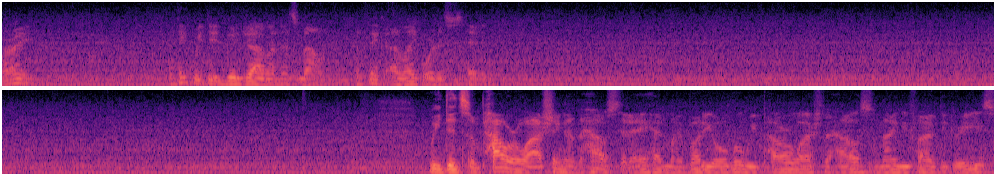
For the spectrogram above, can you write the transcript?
All right. I think we did a good job on this mountain. I think I like where this is headed. We did some power washing on the house today. Had my buddy over. We power washed the house, 95 degrees.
